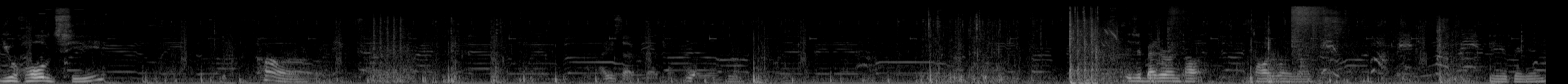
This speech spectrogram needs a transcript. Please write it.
You hold C? Huh. I used to have crouch on toggle. Is it better on to- toggle or not? In your opinion?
